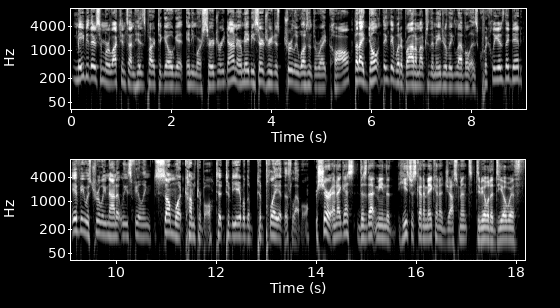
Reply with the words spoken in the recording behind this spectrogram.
maybe there's some reluctance on his part to go get any more surgery done, or maybe surgery just truly wasn't the right call. But I don't think they would have brought him up to the major league level as quickly as they did if he was truly not at least feeling somewhat comfortable to, to be able able to, to play at this level. Sure. And I guess, does that mean that he's just got to make an adjustment to be able to deal with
